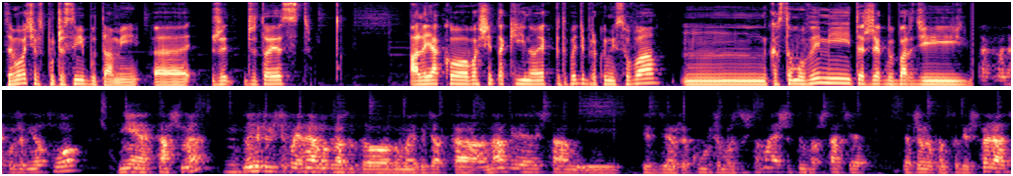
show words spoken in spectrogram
Zajmować się współczesnymi butami, że, że to jest, ale jako właśnie taki, no jak to powiedzieć, brakuje mi słowa, mm, customowymi, też jakby bardziej... Traktować jako rzemiosło, nie jak taśmę. No i oczywiście pojechałem od razu do, do mojego dziadka na wieś tam i stwierdziłem, że kurczę, może coś tam ma jeszcze w tym warsztacie. Zacząłem tam sobie szperać,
